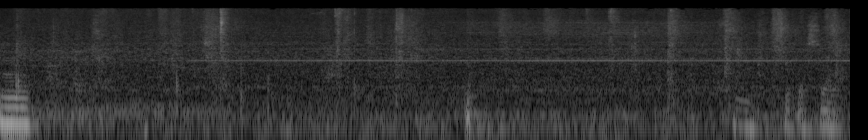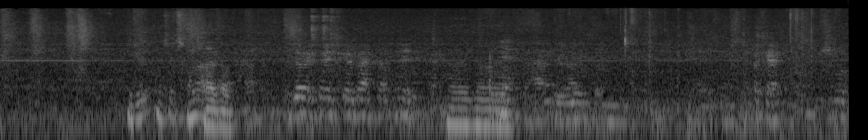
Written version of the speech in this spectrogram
嗯。 sure. I don't. Is there to go back up here? Yeah. Okay. Sure.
